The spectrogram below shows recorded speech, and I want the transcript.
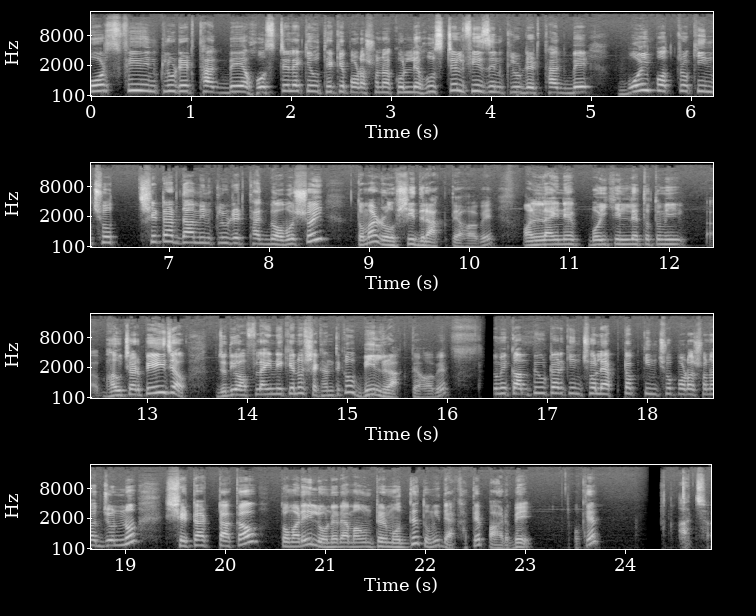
কোর্স ফি ইনক্লুডেড থাকবে হোস্টেলে কেউ থেকে পড়াশোনা করলে হোস্টেল ফিজ ইনক্লুডেড থাকবে, বইপত্র কিনছো, সেটার দাম ইনক্লুডেড থাকবে, অবশ্যই তোমার রসিদ রাখতে হবে। অনলাইনে বই কিনলে তো তুমি ভাউচার পেয়েই যাও। যদি অফলাইনে কেনো, সেখান থেকেও বিল রাখতে হবে। তুমি কম্পিউটার কিনছো, ল্যাপটপ কিনছো পড়াশোনার জন্য, সেটার টাকাও তোমার এই লোনের অ্যামাউন্টের মধ্যে তুমি দেখাতে পারবে। ওকে আচ্ছা।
